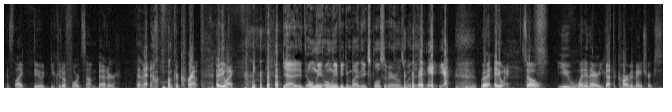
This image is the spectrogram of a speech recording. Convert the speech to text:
And it's like, dude, you could afford something better than that hunk of crap. Anyway, yeah, it, only only if you can buy the explosive arrows with it. yeah. But anyway, so you went in there, you got the carbon matrix.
